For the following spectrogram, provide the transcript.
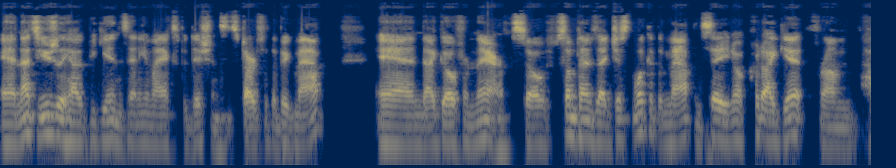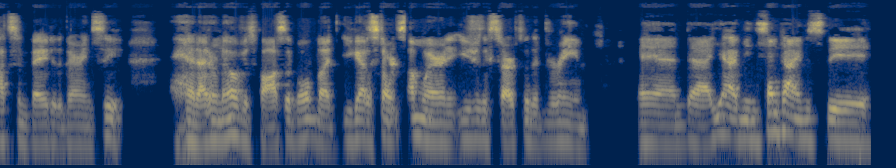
And that's usually how it begins any of my expeditions. It starts with a big map and I go from there. So sometimes I just look at the map and say, you know, could I get from Hudson Bay to the Bering Sea? And I don't know if it's possible, but you got to start somewhere. And it usually starts with a dream. And uh, yeah, I mean, sometimes the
